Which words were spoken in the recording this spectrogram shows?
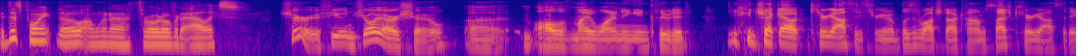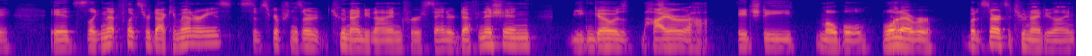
At this point, though, I'm gonna throw it over to Alex. Sure, if you enjoy our show, uh, all of my whining included, you can check out Curiosity Stream at blizzardwatch.com slash curiosity. It's like Netflix for documentaries. Subscriptions are $2.99 for standard definition. You can go as higher, HD, mobile, whatever, but it starts at $2.99.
